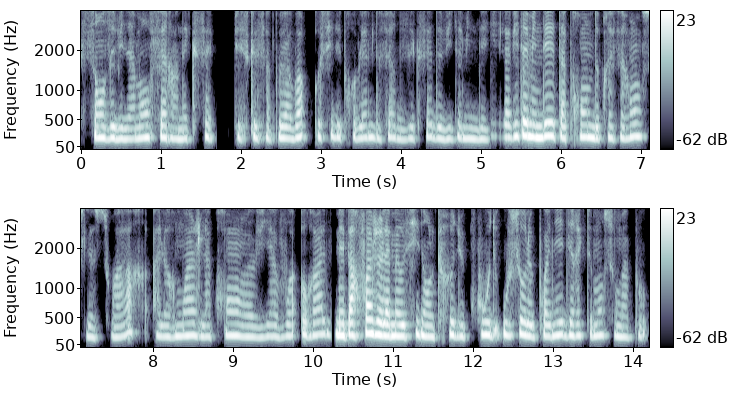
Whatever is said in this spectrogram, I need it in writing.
sans évidemment faire un excès puisque ça peut avoir aussi des problèmes de faire des excès de vitamine D. la vitamine D est à prendre de préférence le soir. Alors moi, je la prends euh, via voie orale, mais parfois je la mets aussi dans le creux du coude ou sur le poignet directement sur ma peau.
